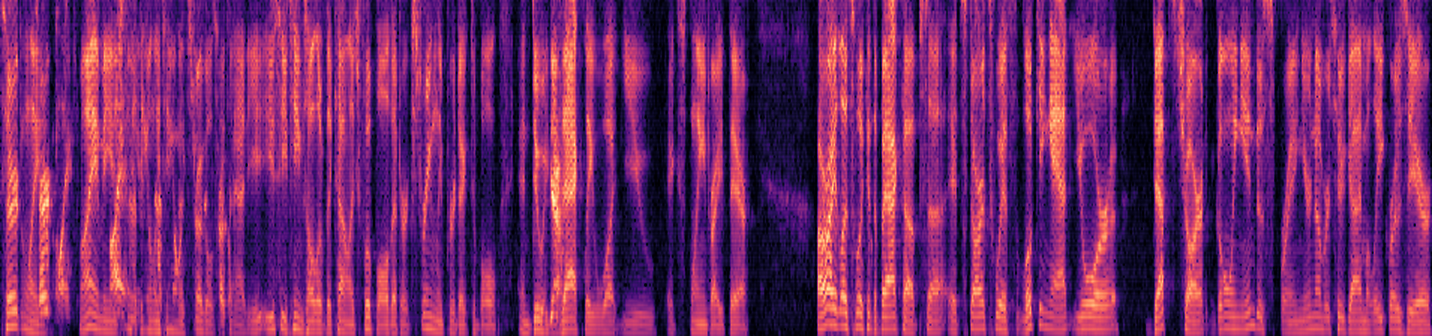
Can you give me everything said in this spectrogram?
Certainly. Certainly. Miami, Miami is not the only team that struggles with that. You, you see teams all over the college football that are extremely predictable and do exactly yeah. what you explained right there. All right, let's look at the backups. Uh, it starts with looking at your depth chart going into spring. Your number two guy, Malik Rosier,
